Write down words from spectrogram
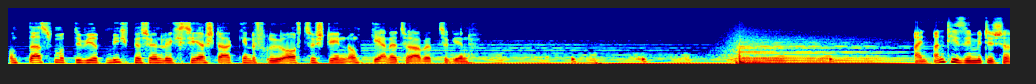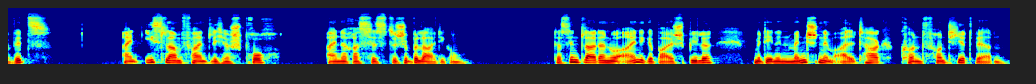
Und das motiviert mich persönlich sehr stark in der Früh aufzustehen und gerne zur Arbeit zu gehen. Ein antisemitischer Witz, ein islamfeindlicher Spruch, eine rassistische Beleidigung. Das sind leider nur einige Beispiele, mit denen Menschen im Alltag konfrontiert werden.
